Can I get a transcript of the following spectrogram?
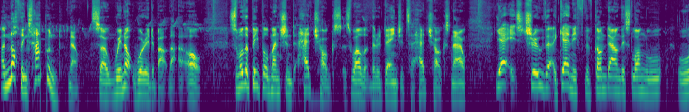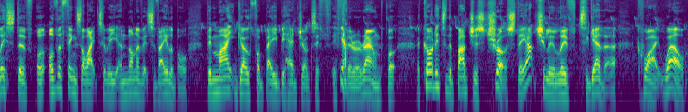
and nothing's happened. No. So we're not worried about that at all. Some other people mentioned hedgehogs as well, that they're a danger to hedgehogs. Now, yeah, it's true that again, if they've gone down this long list of other things they like to eat and none of it's available, they might go for baby hedgehogs if, if Yeah. they're around. But according to the Badgers Trust, they actually live together quite well.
